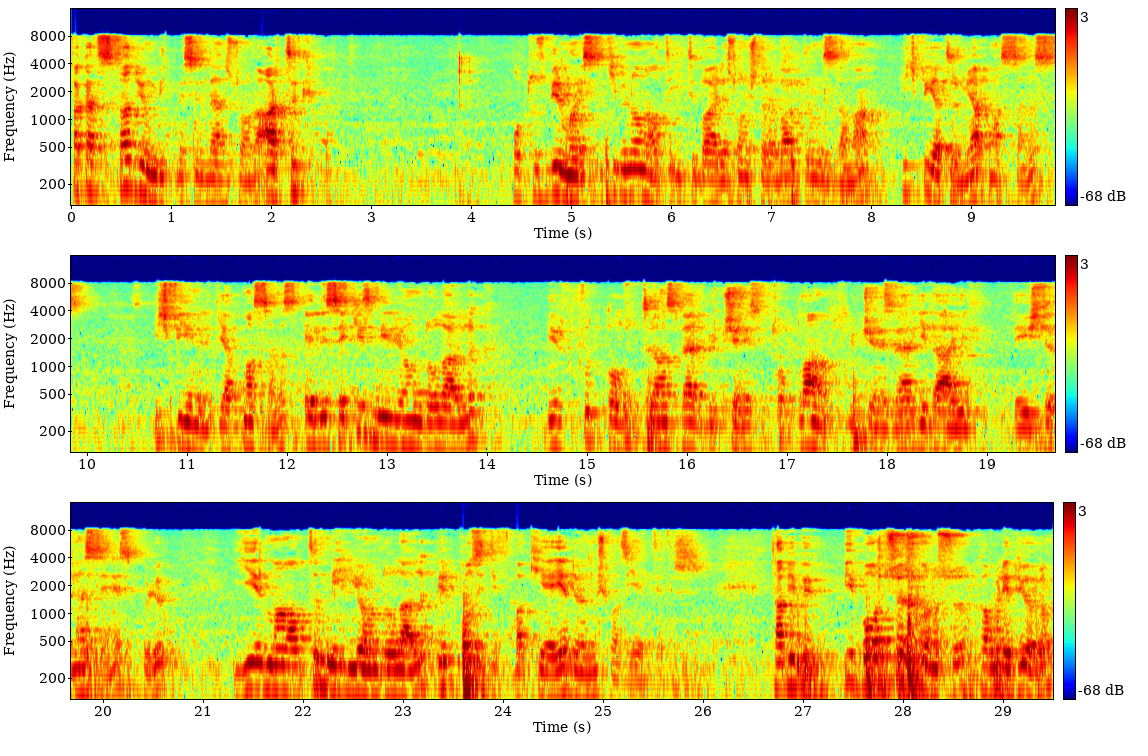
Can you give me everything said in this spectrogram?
Fakat stadyum bitmesinden sonra artık 31 Mayıs 2016 itibariyle sonuçlara baktığımız zaman hiçbir yatırım yapmazsanız, hiçbir yenilik yapmazsanız 58 milyon dolarlık bir futbol transfer bütçeniz, toplam bütçeniz vergi dahil değiştirmezseniz kulüp 26 milyon dolarlık bir pozitif bakiyeye dönmüş vaziyettedir. Tabii bir, bir borç söz konusu kabul ediyorum.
